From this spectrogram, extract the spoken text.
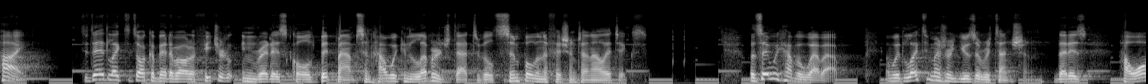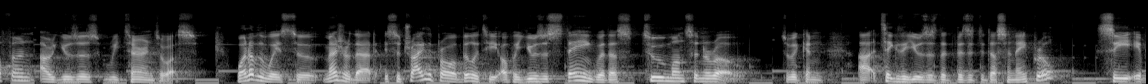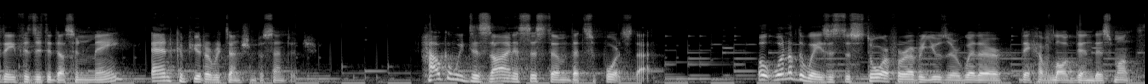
Hi, today I'd like to talk a bit about a feature in Redis called bitmaps and how we can leverage that to build simple and efficient analytics. Let's say we have a web app and we'd like to measure user retention, that is, how often our users return to us. One of the ways to measure that is to track the probability of a user staying with us two months in a row. So we can uh, take the users that visited us in April, see if they visited us in May, and compute our retention percentage. How can we design a system that supports that? Well, one of the ways is to store for every user whether they have logged in this month.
